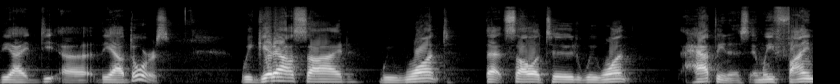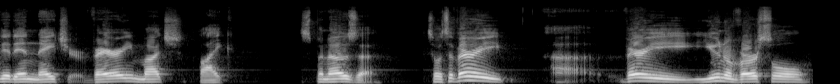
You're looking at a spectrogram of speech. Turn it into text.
the idea, uh, the outdoors. We get outside, we want that solitude, we want happiness, and we find it in nature, very much like Spinoza. So it's a very, uh, very universal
